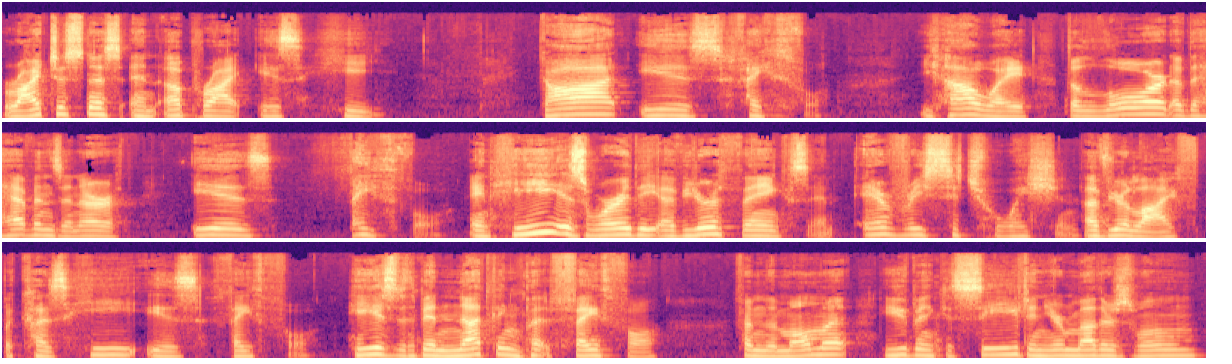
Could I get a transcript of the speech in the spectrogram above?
Righteousness and upright is he. God is faithful. Yahweh, the Lord of the heavens and earth, is faithful. And he is worthy of your thanks in every situation of your life because he is faithful. He has been nothing but faithful from the moment you've been conceived in your mother's womb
